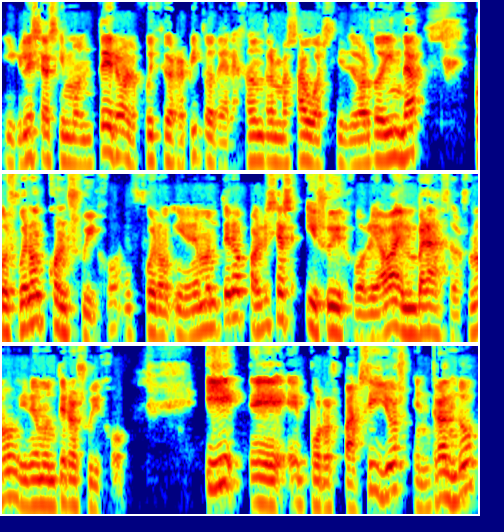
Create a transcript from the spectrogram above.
Iglesias y Montero, al juicio, repito, de Alejandro Trambasaguas y Eduardo Inda, pues fueron con su hijo. Fueron Irene Montero, Pablo Iglesias y su hijo. Le llevaba en brazos, ¿no? Irene Montero a su hijo. Y eh, por los pasillos, entrando,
